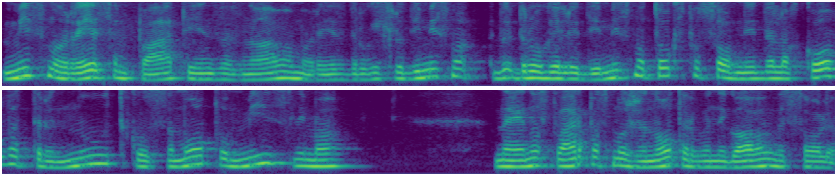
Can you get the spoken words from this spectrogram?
mi smo res empati in zaznavamo res drugih ljudi. Mi smo druge ljudi. Mi smo tako sposobni, da lahko v trenutku samo pomislimo, na eno stvar, pa smo že noter v njegovem vesolju.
